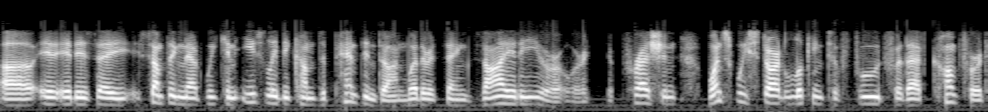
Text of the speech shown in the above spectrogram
uh, it, it is a something that we can easily become dependent on, whether it's anxiety or, or depression. Once we start looking to food for that comfort,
